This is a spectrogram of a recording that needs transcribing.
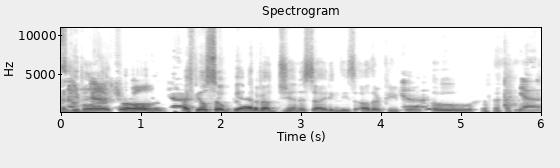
And So people are like, natural. oh, I feel so bad about genociding these other people. Yeah. Ooh. Yeah.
